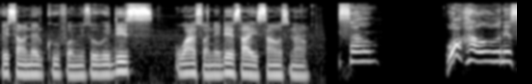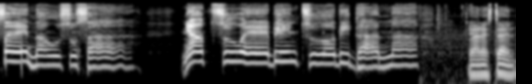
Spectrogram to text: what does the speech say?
which sounded cool for me. So with this once on it this is how it sounds now so you understand?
